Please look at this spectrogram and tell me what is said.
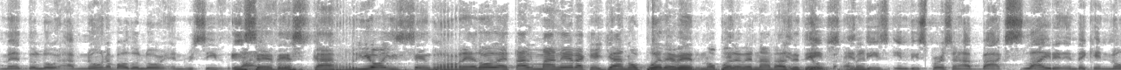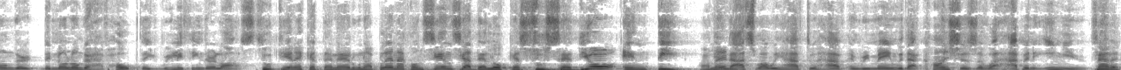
met the Lord, have known about the Lord and received y God se descarrió y se enredó de tal manera que ya no puede ver, no puede ver nada de and they- Dios. and these in this person have backslided and they can no longer they no longer have hope. They really think they're lost. Tú tienes que tener una plena conciencia de lo que sucedió en ti. Amén. And that's why we have to have and remain with that conscious of what happened in you. ¿Sabe?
